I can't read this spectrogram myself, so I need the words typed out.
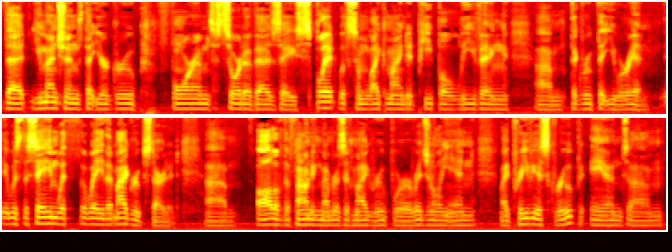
that, you mentioned that your group formed sort of as a split with some like minded people leaving um, the group that you were in. It was the same with the way that my group started. Um, all of the founding members of my group were originally in my previous group, and um,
